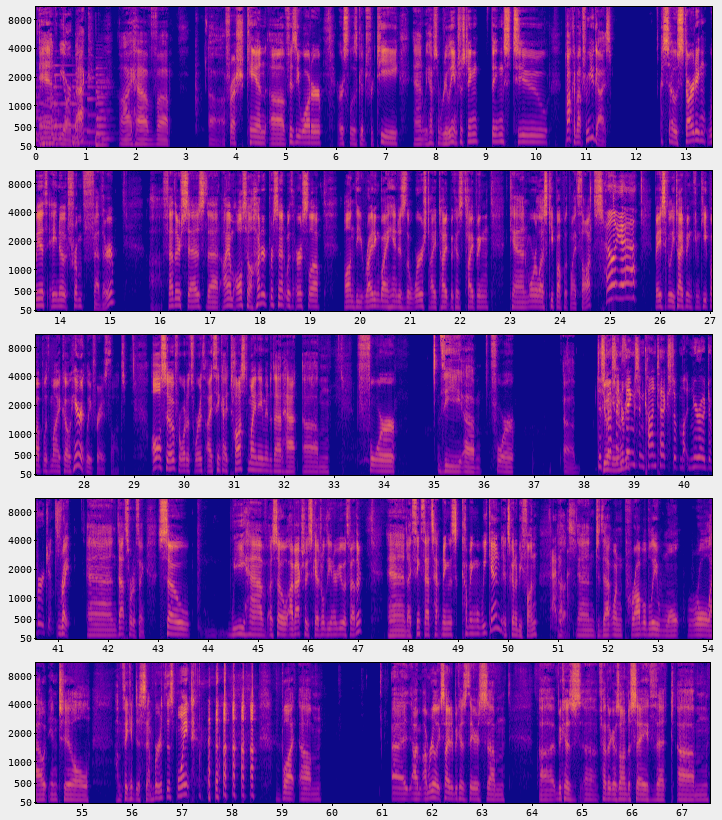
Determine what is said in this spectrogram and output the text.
And we are back. I have uh, uh, a fresh can of fizzy water. Ursula's good for tea, and we have some really interesting things to talk about from you guys. So, starting with a note from Feather. Uh, Feather says that I am also 100% with Ursula on the writing by hand is the worst. I type because typing can more or less keep up with my thoughts. Hell yeah. Basically, typing can keep up with my coherently phrased thoughts. Also, for what it's worth, I think I tossed my name into that hat um, for the um, for uh, Discussing things in context of neurodivergence. right and that sort of thing. So we have uh, so I've actually scheduled the interview with Feather, and I think that's happening this coming weekend. It's going to be fun, Fabulous. Uh, and that one probably won't roll out until I'm thinking December at this point. but um, uh, I'm I'm really excited because there's um, uh, because uh, Feather goes on to say that um,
